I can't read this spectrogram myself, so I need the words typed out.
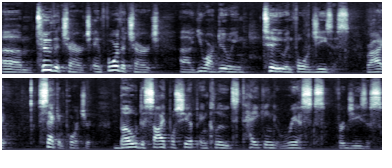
um, to the church and for the church, uh, you are doing to and for Jesus, right? Second portrait. Bold discipleship includes taking risks for Jesus.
